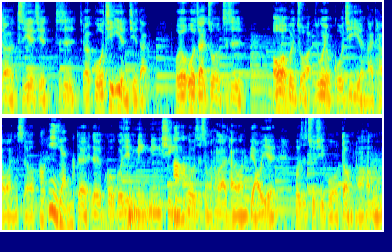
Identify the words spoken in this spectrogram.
呃职业接，就是呃国际艺人接待，我有我有在做，就是偶尔会做啊。如果有国际艺人来台湾的时候，哦，艺人啊，对对，国国际明明星哦或者是什么，他们来台湾表演或者是出席活动，然后他们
